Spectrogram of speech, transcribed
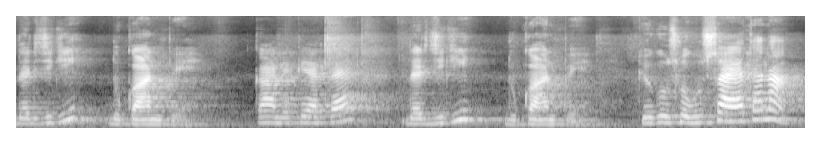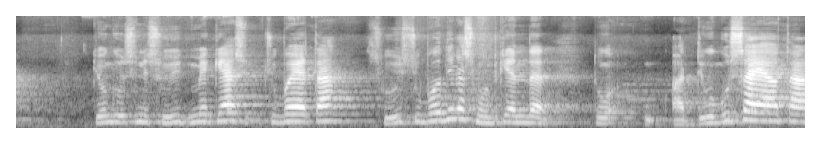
दर्जी की दुकान पे। कहाँ लेके आता है दर्जी की दुकान पे। क्योंकि उसको गुस्सा आया था ना, क्योंकि उसने सुई में क्या चुभाया था? सुई चुभो दी ना सूंड के अंदर। तो हाथी को गुस्सा आया था।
